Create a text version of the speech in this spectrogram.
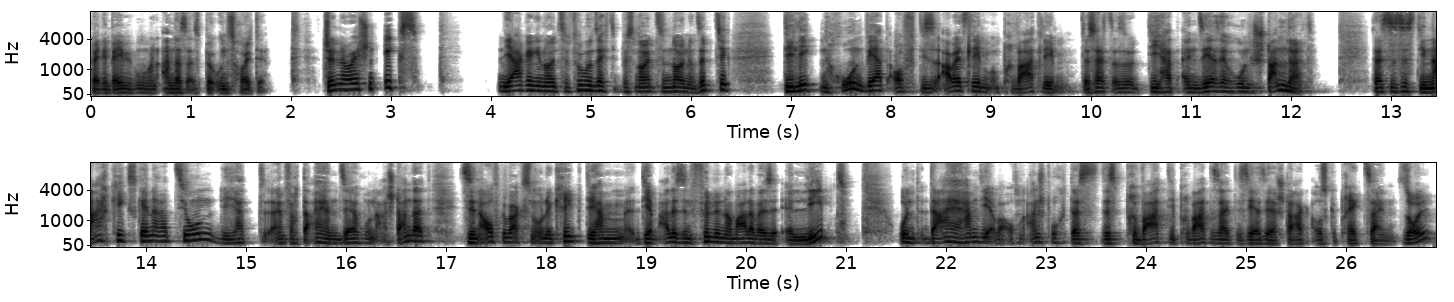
bei den Babyboomern anders als bei uns heute. Generation X Jahrgänge 1965 bis 1979, die legt einen hohen Wert auf dieses Arbeitsleben und Privatleben. Das heißt also, die hat einen sehr, sehr hohen Standard. Das heißt, es ist die Nachkriegsgeneration, die hat einfach daher einen sehr hohen Standard. Sie sind aufgewachsen ohne Krieg, die haben, die haben alles in Fülle normalerweise erlebt. Und daher haben die aber auch einen Anspruch, dass das Privat, die private Seite sehr, sehr stark ausgeprägt sein soll.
